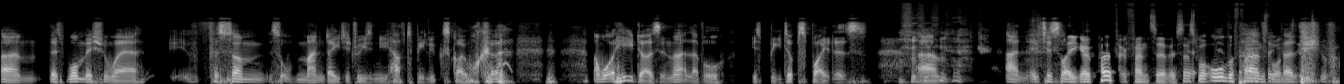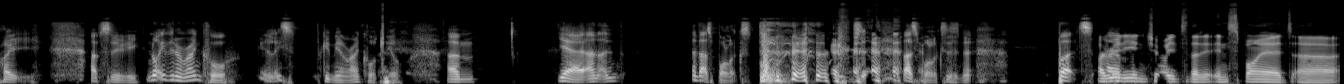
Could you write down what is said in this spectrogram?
um, there's one mission where for some sort of mandated reason, you have to be Luke Skywalker. and what he does in that level is beat up spiders. Um, and it's just like there you go, perfect fan service. That's what all the fans want. right, absolutely. Not even a rancor. At least give me a rancor kill. Um, yeah, and, and and that's bollocks. that's bollocks, isn't it? But I really um, enjoyed that it inspired uh,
